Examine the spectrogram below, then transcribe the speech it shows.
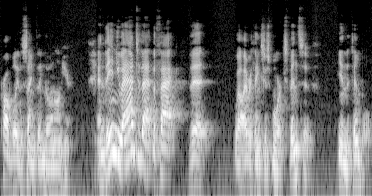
Probably the same thing going on here. And then you add to that the fact that well, everything's just more expensive in the temple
